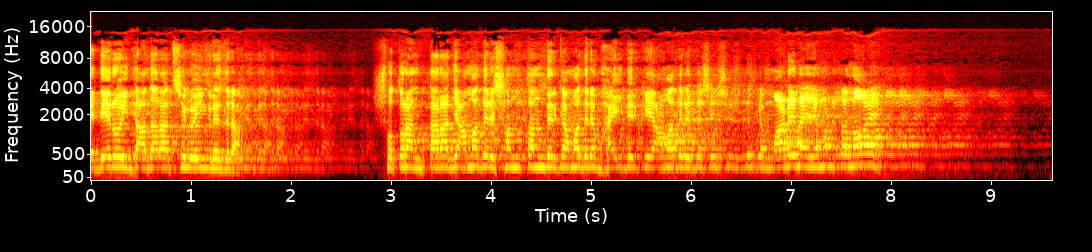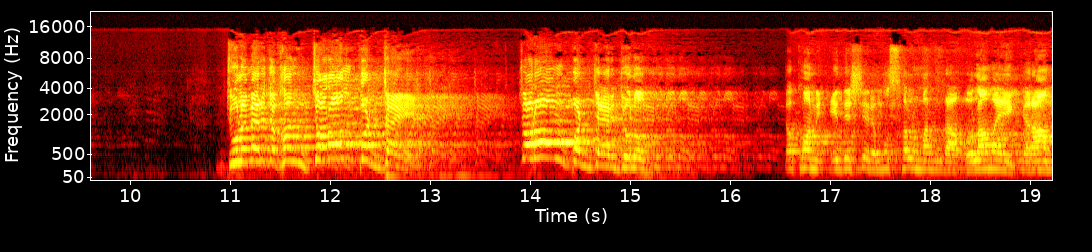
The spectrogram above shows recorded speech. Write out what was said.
এদের ওই দাদারা ছিল ইংরেজরা। সুতরাং তারা যে আমাদের সন্তানদেরকে, আমাদের ভাইদেরকে, আমাদের দেশের শিশুদেরকে মারে নাই, এমনটা নয়। জুলুমের যখন চরম পর্যায়ে, চরম পর্যায়ের জুলুম, তখন এদেশের মুসলমানরা, ওলামায়ে কেরাম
